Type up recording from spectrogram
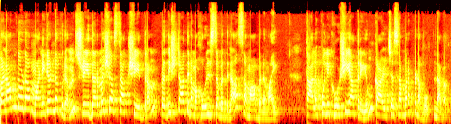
ബളാംതോട് മണികണ്ഠപുരം ശ്രീ ധർമ്മശാസ്ത്ര ക്ഷേത്രം പ്രതിഷ്ഠാദിന മഹോത്സവത്തിന് സമാപനമായി. താലപ്പൊലി ഘോഷയാത്രയും കാഴ്ച സമർപ്പണവും നടന്നു.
